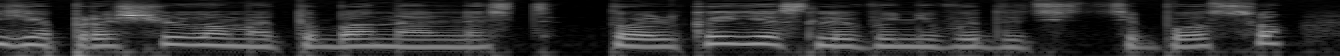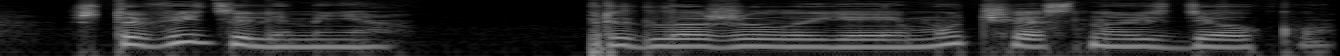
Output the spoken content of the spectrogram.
Я прощу вам эту банальность, только если вы не выдадите боссу, что видели меня. Предложила я ему честную сделку.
